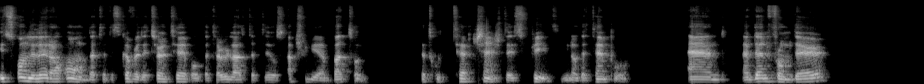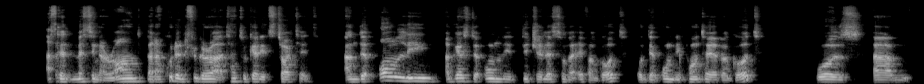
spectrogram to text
It's only later on that I discovered the turntable that I realized that there was actually a button that would t- change the speed, you know, the tempo. And and then from there, I started messing around, but I couldn't figure out how to get it started. And the only, I guess, the only DJ lesson I ever got, or the only point I ever got, was um,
